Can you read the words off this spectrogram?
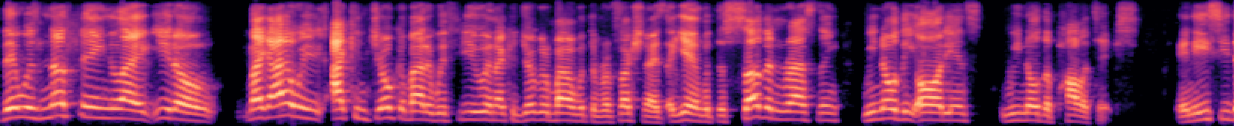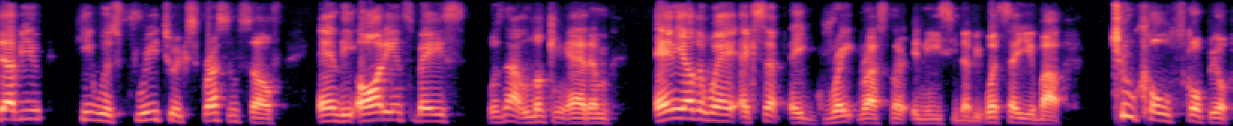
there was nothing like, you know, like I always I can joke about it with you and I can joke about it with the reflectionites. Again, with the Southern wrestling, we know the audience, we know the politics. In ECW, he was free to express himself, and the audience base was not looking at him any other way except a great wrestler in ECW. What say you about two cold Scorpio,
